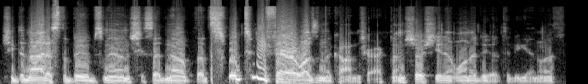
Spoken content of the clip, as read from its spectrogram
She denied us the boobs, man. She said nope. That's but to be fair, it was in the contract. I'm sure she didn't want to do it to begin with.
